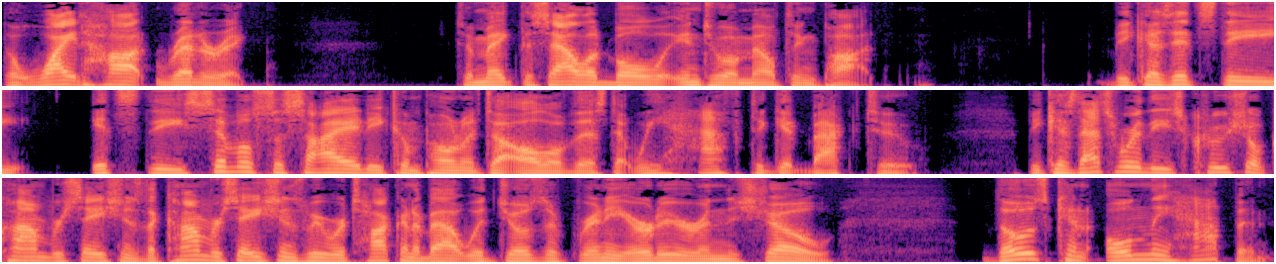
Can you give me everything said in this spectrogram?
the white hot rhetoric, to make the salad bowl into a melting pot. Because it's the it's the civil society component to all of this that we have to get back to. Because that's where these crucial conversations, the conversations we were talking about with Joseph Grenny earlier in the show, those can only happen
